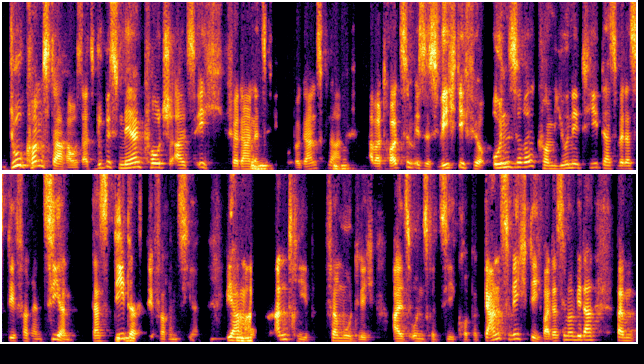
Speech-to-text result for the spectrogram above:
Du kommst daraus. Also du bist mehr ein Coach als ich für deine mhm. Zielgruppe, ganz klar. Aber trotzdem ist es wichtig für unsere Community, dass wir das differenzieren, dass die das differenzieren. Wir haben einen Antrieb vermutlich als unsere Zielgruppe. Ganz wichtig, weil das immer wieder beim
